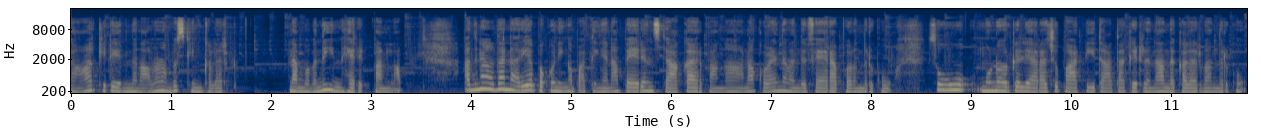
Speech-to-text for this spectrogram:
யார்கிட்ட இருந்தனாலும் நம்ம ஸ்கின் கலர் நம்ம வந்து இன்ஹெரிட் பண்ணலாம். அதனால தான் நிறைய பக்கம் நீங்கள் பார்த்தீங்கன்னா பேரண்ட்ஸ் டாக்காக இருப்பாங்க. ஆனால் குழந்தை வந்து ஃபேராக பிறந்திருக்கும். ஸோ முன்னோர்கள் யாராச்சும் பாட்டி தாத்தா கிட்ட இருந்தால் அந்த கலர் வந்திருக்கும்.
